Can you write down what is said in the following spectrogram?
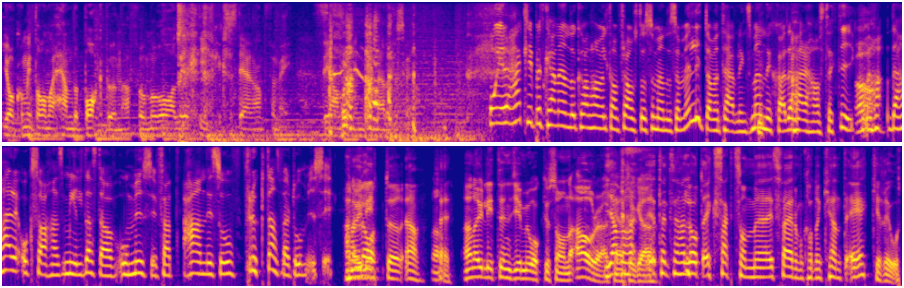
jag kommer inte ha några händer bakbundna för moral och etik existerar inte för mig. Det är antingen vinna eller försvinna. Och i det här klippet kan ändå Carl Hamilton framstå som, ändå som en lite av en tävlingsmänniska. Det här är hans taktik. Ja. Men han, det här är också hans mildaste av omysig för att han är så fruktansvärt omysig. Han, har ju låter, ja, ja. han har ju lite en Jimmy Åkesson-aura Ja, kan jag han, tycka. jag tänkte, han låter exakt som eh, Sverigedemokraten Kent Ekeroth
